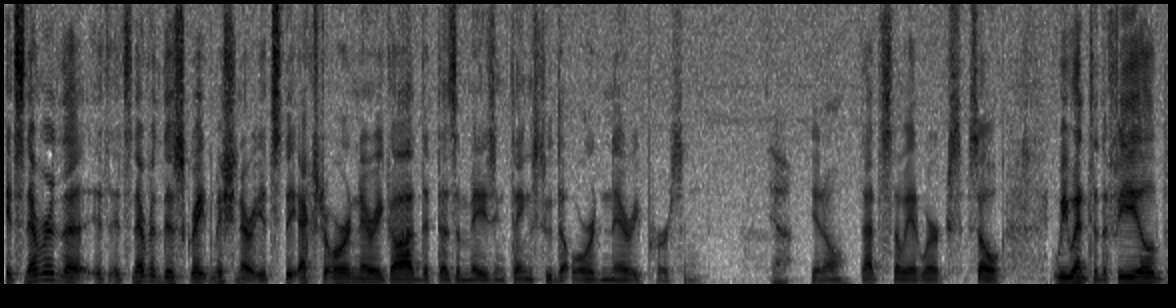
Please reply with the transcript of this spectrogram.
it's never the it's, it's never this great missionary. It's the extraordinary God that does amazing things through the ordinary person. Yeah. You know, that's the way it works. So we went to the field,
